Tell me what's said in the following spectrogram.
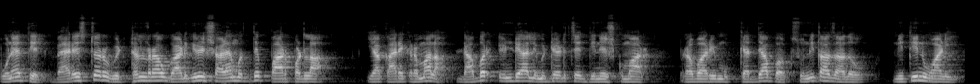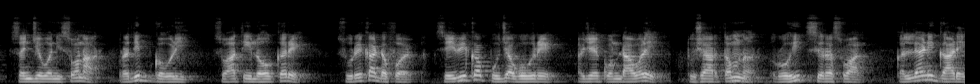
पुण्यातील बॅरिस्टर विठ्ठलराव गाडगीळ शाळेमध्ये पार पडला. या कार्यक्रमाला डाबर इंडिया लिमिटेडचे दिनेश कुमार प्रभारी मुख्याध्यापक सुनीता जाधव नितीन वाणी संजीवनी सोनार प्रदीप गवळी स्वाती लोहकरे सुरेखा डफळ सेविका पूजा गोगरे अजय कोंडावळे तुषार तमनर रोहित सिरस्वाल कल्याणी गाडे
